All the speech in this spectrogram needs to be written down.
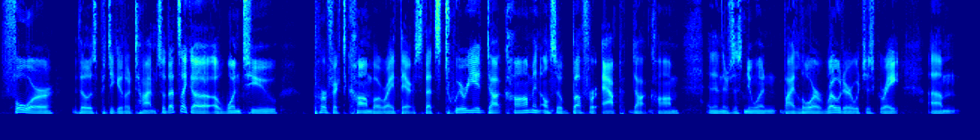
for those particular times. So that's like a, a one two perfect combo right there. So that's Tweriod.com and also bufferapp.com. And then there's this new one by Laura Roeder, which is great, um,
